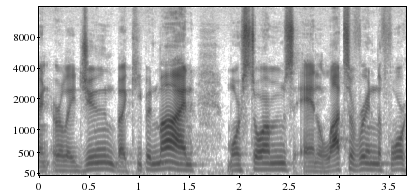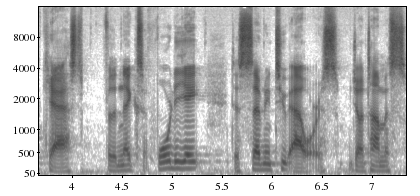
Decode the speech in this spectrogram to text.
in early June. But keep in mind, more storms and lots of rain in the forecast for the next 48 to 72 hours. John Thomas.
